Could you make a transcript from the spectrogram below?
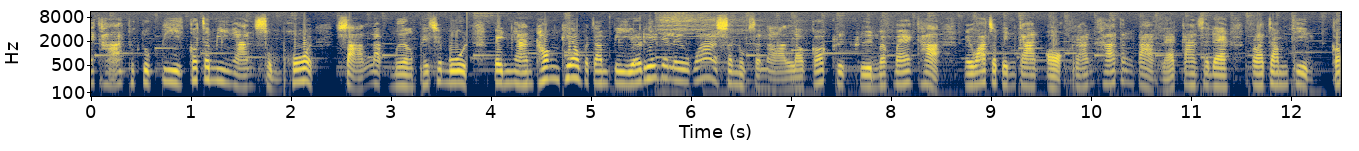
นะคะ ทุกๆปีก็จะมีงานสมโพธิศาลหลักเมืองเพชรบูรณ์เป็นงานท่องเที่ยวประจำปี เรียกได้เลยว่าสนุกสนานแล้วก็คลึกครื้นมากๆค่ะ ไม่ว่าจะเป็นการออกร้านค้าต่างๆ และการแสดงประจำถิ่นก็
